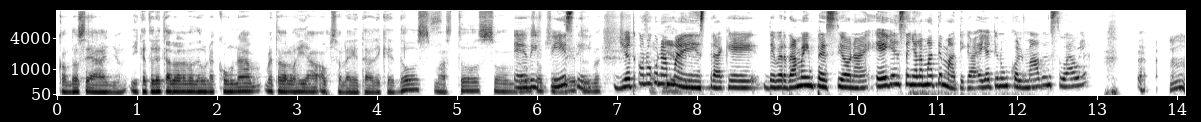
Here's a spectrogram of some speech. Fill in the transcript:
con 12 años y que tú le estás hablando de una, con una metodología obsoleta, de que 2 más 2 son Es dos obsoletos, difícil. más- Yo conozco una maestra que de verdad me impresiona. Ella enseña la matemática. Ella tiene un colmado en su aula. Mm.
